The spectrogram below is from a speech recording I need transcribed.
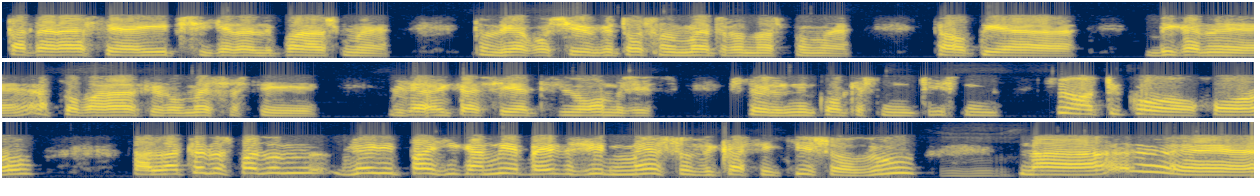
τα τεράστια ύψη και τα λοιπά, ας πούμε, των 200 και τόσων μέτρων, ας πούμε, τα οποία μπήκαν από το παράθυρο μέσα στη διαδικασία της λιόμησης στο ελληνικό και στην, στην, στον αττικό χώρο, αλλά τέλος πάντων δεν υπάρχει καμία περίπτωση μέσω δικαστικής οδού να ε,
